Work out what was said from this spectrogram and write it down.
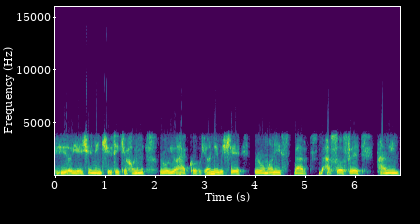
یا یه چنین چیزی که خانم رویا حکاکیان نوشته رومانی است بر اساس همین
